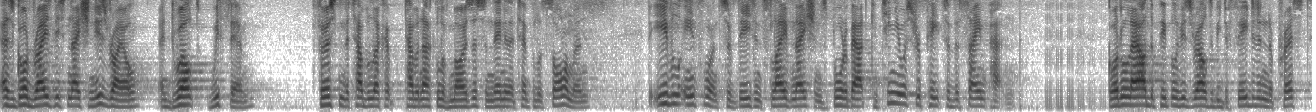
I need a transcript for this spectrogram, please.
As God raised this nation Israel and dwelt with them, first in the tabernacle of Moses and then in the temple of Solomon, the evil influence of these enslaved nations brought about continuous repeats of the same pattern. God allowed the people of Israel to be defeated and oppressed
